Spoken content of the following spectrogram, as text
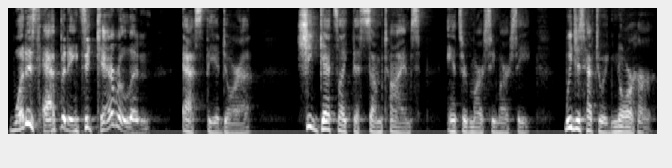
What is happening to Carolyn? asked Theodora. She gets like this sometimes, answered Marcy Marcy. We just have to ignore her.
